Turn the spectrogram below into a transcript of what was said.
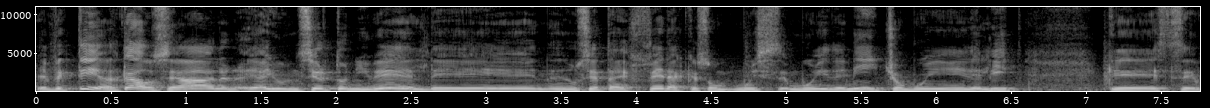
efectiva. Claro, se hay un cierto nivel de, en ciertas esferas que son muy, muy de nicho, muy de elite que se,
